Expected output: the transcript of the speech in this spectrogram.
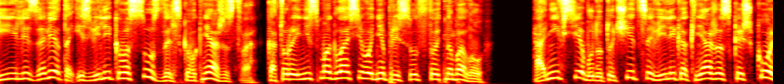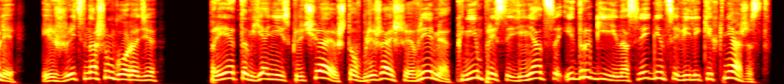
и Елизавета из Великого Суздальского княжества, которая не смогла сегодня присутствовать на балу. Они все будут учиться в Великокняжеской школе и жить в нашем городе. При этом я не исключаю, что в ближайшее время к ним присоединятся и другие наследницы великих княжеств».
